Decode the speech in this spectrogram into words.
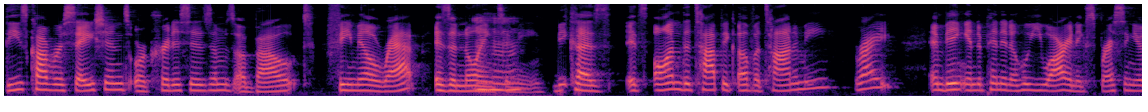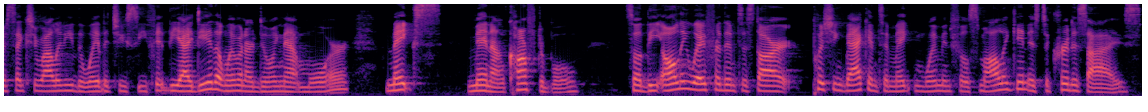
These conversations or criticisms about female rap is annoying mm-hmm. to me because it's on the topic of autonomy, right? And being independent of who you are and expressing your sexuality the way that you see fit. The idea that women are doing that more makes men uncomfortable. So the only way for them to start pushing back and to make women feel small again is to criticize.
